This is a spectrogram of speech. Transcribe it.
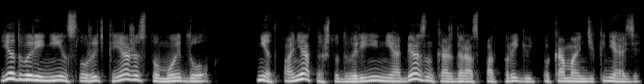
«Я дворянин, служить княжеству – мой долг. Нет, понятно, что дворянин не обязан каждый раз подпрыгивать по команде князя,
